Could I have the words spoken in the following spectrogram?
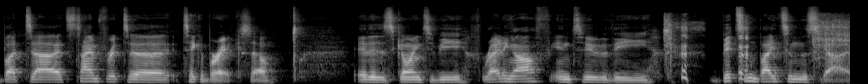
but uh, it's time for it to take a break. So it is going to be riding off into the bits and bytes in the sky.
